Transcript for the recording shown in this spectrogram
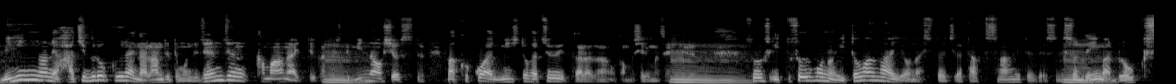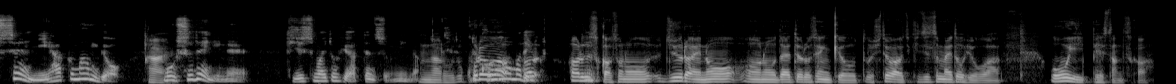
みんなね8ブロックぐらい並んでても、ね、全然構わないっていう形でみんな押し寄せてる、まあ、ここは民主党が強いからなのかもしれませんけれどそうそういうものをいとわないような人たちがたくさんいてですねそれで今6200万票、はい、もうすでにね期日前投票やってるんですよみんな。なるほど。これはあれですか、うん、その従来のあの大統領選挙としては期日前投票は多いペースなんですか？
